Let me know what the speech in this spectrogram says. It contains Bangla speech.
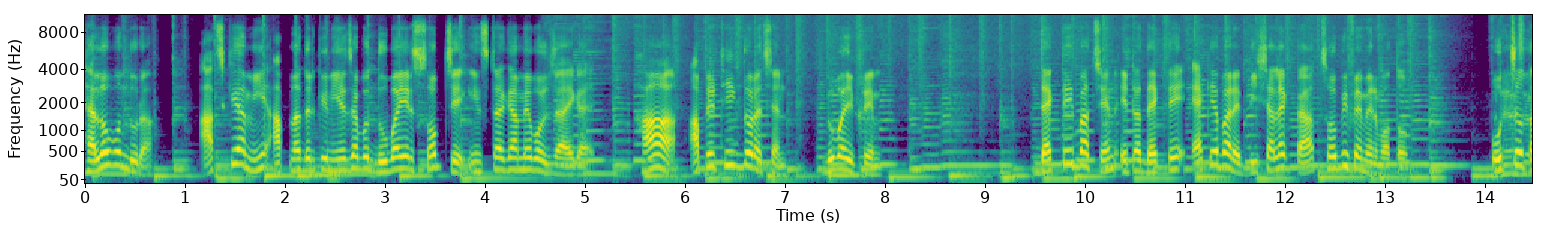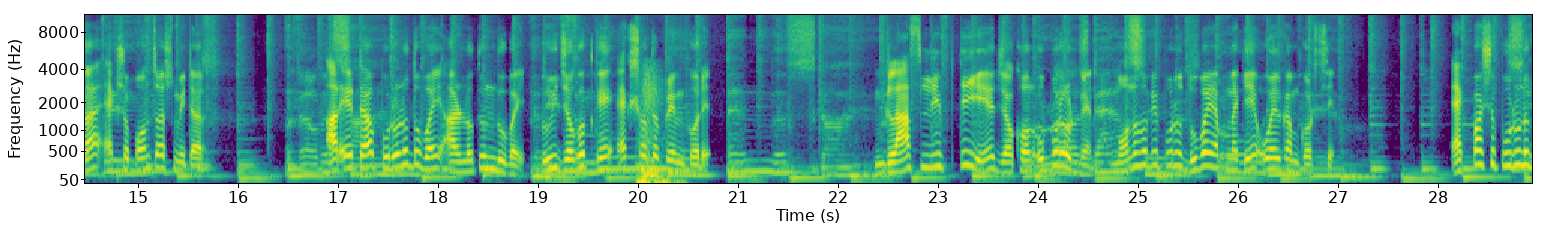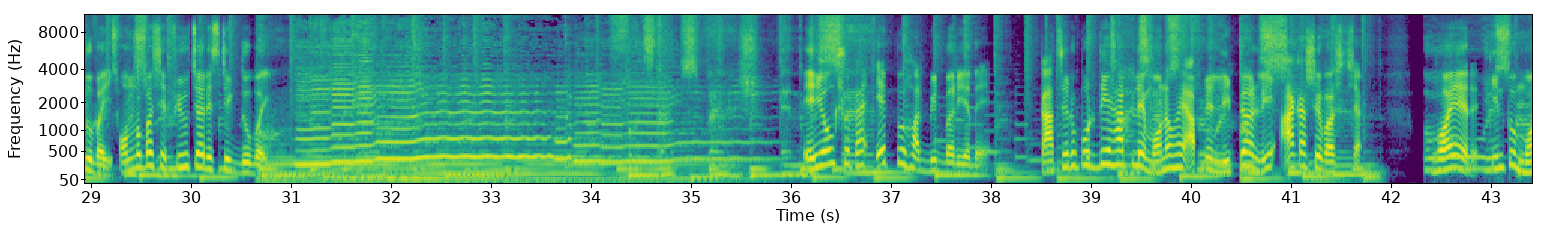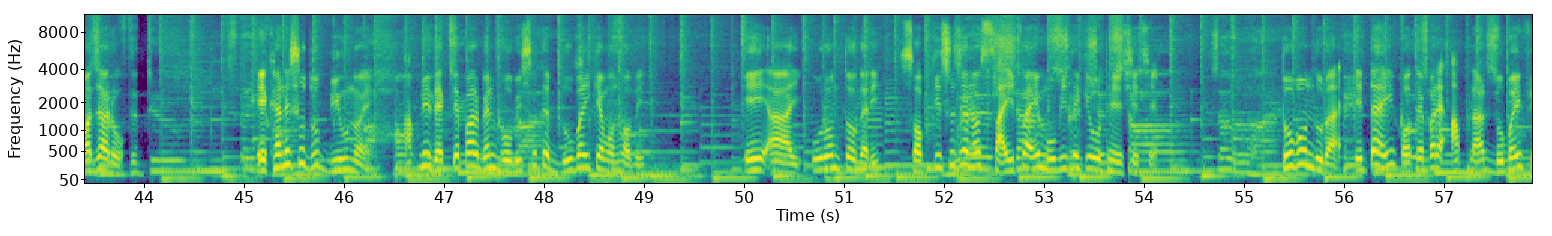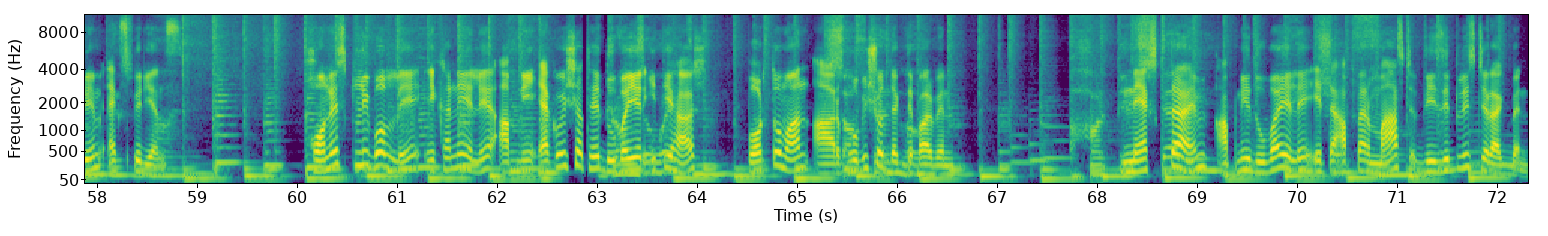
হ্যালো বন্ধুরা, আজকে আমি আপনাদেরকে নিয়ে যাব দুবাইয়ের সবচেয়ে ইনস্টাগ্রামেবল জায়গায়। হ্যাঁ আপনি ঠিক ধরেছেন, দুবাই ফ্রেম। দেখতেই পাচ্ছেন, এটা দেখতে একেবারে বিশাল একটা ছবি ফ্রেমের মতো। উচ্চতা একশো পঞ্চাশ মিটার। আর এটা পুরনো দুবাই আর নতুন দুবাই, দুই জগৎকে একসাথে প্রেম করে। গ্লাস লিফট দিয়ে যখন উপরে উঠবেন মনে হবে পুরো দুবাই আপনাকে ওয়েলকাম করছে। এক পাশে পুরনো দুবাই, অন্য পাশে ফিউচারিস্টিক দুবাই। এই অংশটা একটু হার্টবিট বাড়িয়ে দেয়। কাচের উপর দিয়ে হাঁটলে মনে হয় আপনি লিটারলি আকাশে ভাসছেন। ভয়ের, কিন্তু মজারও। এখানে শুধু ভিউ নয়, আপনি দেখতে পারবেন ভবিষ্যতে দুবাই কেমন হবে। এআই, উড়ন্ত গাড়ি, সবকিছু যেন সাইফাই মুভি থেকে উঠে এসেছে। তো বন্ধুরা, এটাই হতে পারে আপনার দুবাই ফ্রেম এক্সপিরিয়েন্স হনেস্টলি বললে, এখানে এলে আপনি একই সাথে দুবাইয়ের ইতিহাস, বর্তমান আর ভবিষ্যৎ দেখতে পারবেন। নেক্সট টাইম আপনি দুবাই এলে এটা আপনার মাস্ট ভিজিট লিস্টে রাখবেন।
